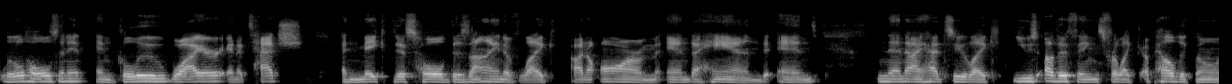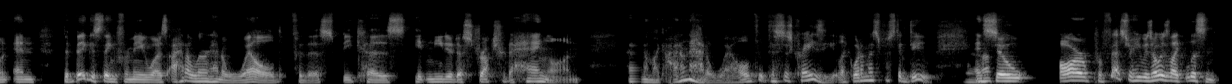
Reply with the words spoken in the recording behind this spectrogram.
little holes in it and glue wire and attach and make this whole design of like an arm and a hand and and then I had to like use other things for like a pelvic bone. And the biggest thing for me was I had to learn how to weld for this because it needed a structure to hang on. And I'm like, I don't know how to weld. This is crazy. Like, what am I supposed to do? Yeah. And so our professor, he was always like, listen,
